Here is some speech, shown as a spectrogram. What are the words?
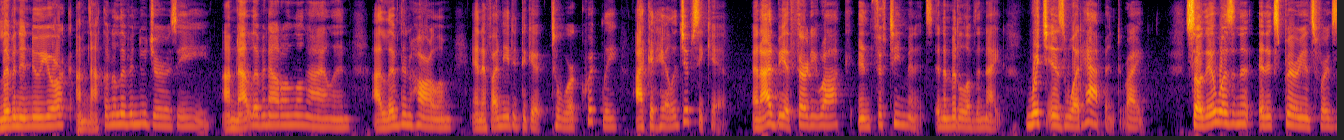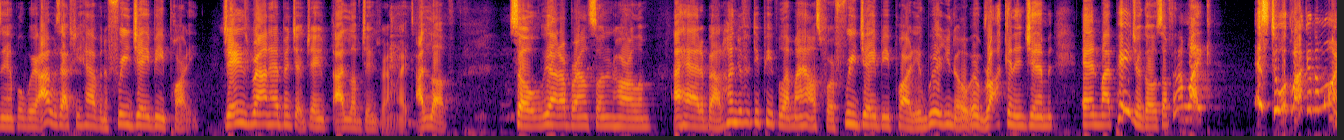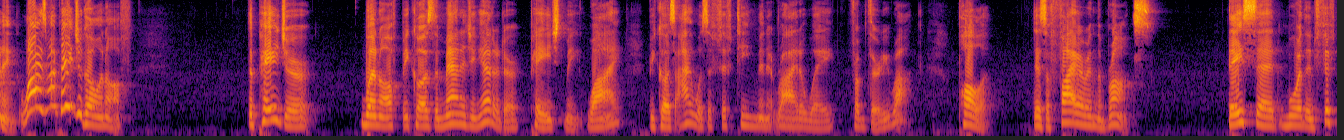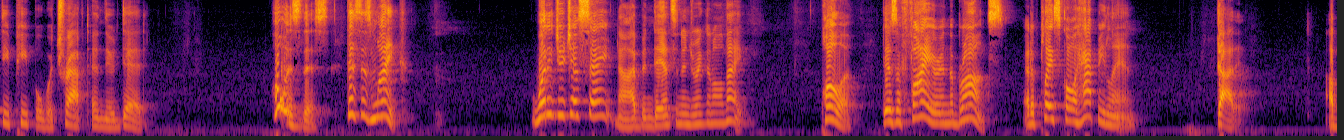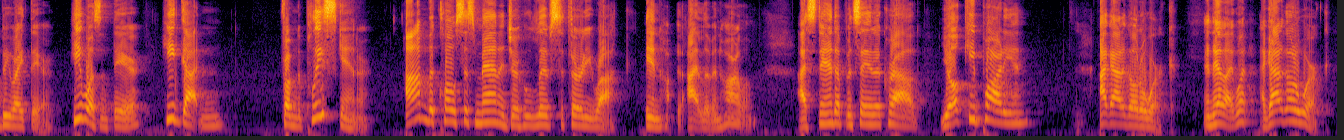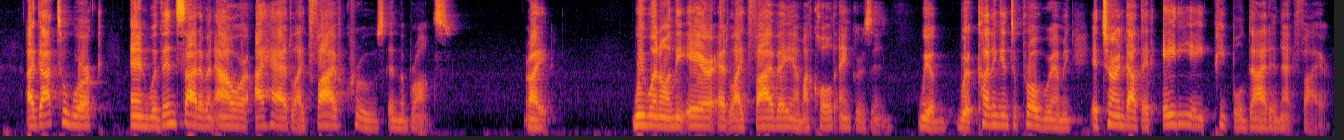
Living in New York, I'm not going to live in New Jersey. I'm not living out on Long Island. I lived in Harlem, and if I needed to get to work quickly, I could hail a gypsy cab. And I'd be at 30 Rock in 15 minutes in the middle of the night, which is what happened, right? So there was an, an experience, for example, where I was actually having a free JB party. James Brown had been James. I love James Brown, right? I love. So we had our Brown son in Harlem. I had about 150 people at my house for a free JB party, and we're you know we're rocking and jamming. And my pager goes off, and I'm like, It's two o'clock in the morning. Why is my pager going off? The pager went off because the managing editor paged me. Why? Because I was a 15 minute ride away from 30 Rock. Paula, there's a fire in the Bronx. They said more than 50 people were trapped and they're dead. Is this? This is Mike. What did you just say? Now, I've been dancing and drinking all night. Paula, there's a fire in the Bronx at a place called Happy Land. Got it. I'll be right there. He wasn't there. He'd gotten from the police scanner. I'm the closest manager who lives to 30 Rock. In I live in Harlem. I stand up and say to the crowd, "Y'all keep partying. I got to go to work." And they're like, "What? I got to go to work." I got to work and within inside of an hour I had like 5 crews in the Bronx. Right? We went on the air at like 5 a.m. I called anchors in. We're, we're cutting into programming. It turned out that 88 people died in that fire.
